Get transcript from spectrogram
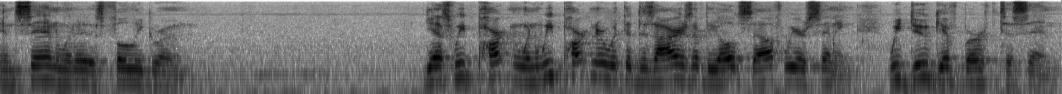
and sin when it is fully grown. Yes, we partner when we partner with the desires of the old self, we are sinning. We do give birth to sin.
